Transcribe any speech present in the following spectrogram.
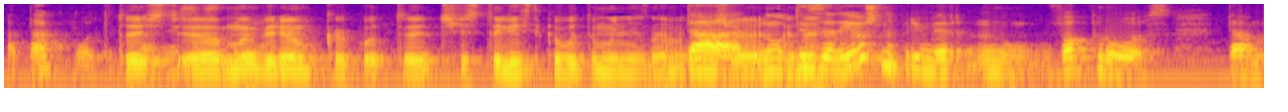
А так вот. То есть э, мы состояние. берем как вот э, чистый лист, как будто мы не знаем Да, человека. ну ты да? задаешь, например, ну, вопрос, там,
